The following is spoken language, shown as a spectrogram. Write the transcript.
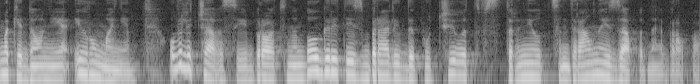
Македония и Румъния. Увеличава се и броят на българите, избрали да почиват в страни от Централна и Западна Европа.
